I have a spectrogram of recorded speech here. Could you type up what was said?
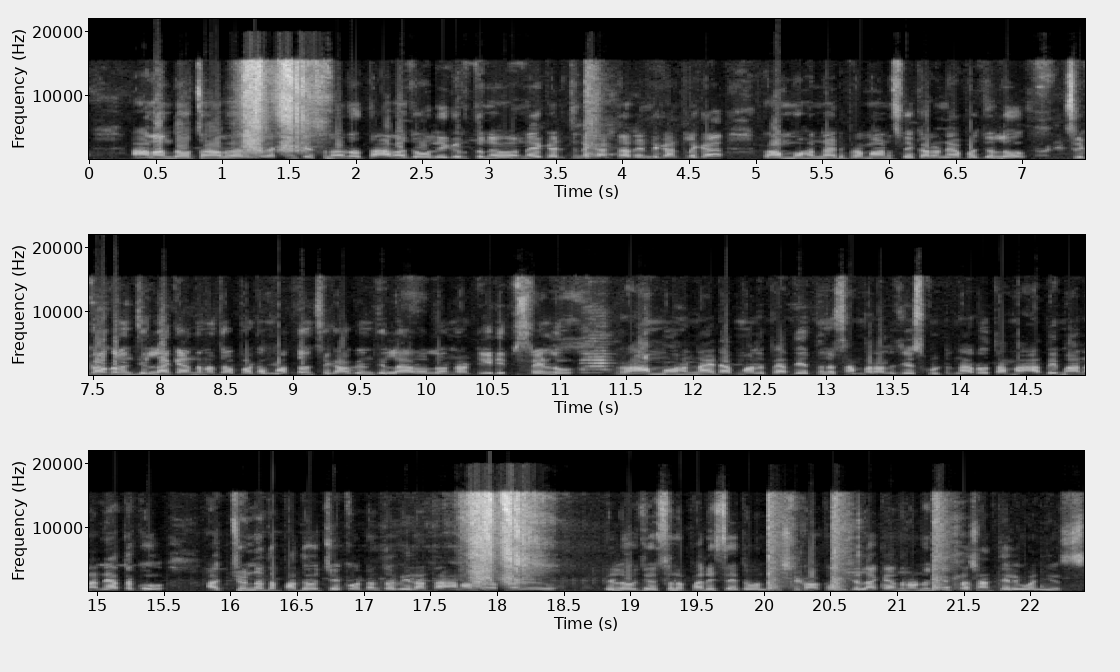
ఆనందోత్సవాలు వ్యక్తం చేస్తున్నారు. తారాజువులు ఎగురుతూనే ఉన్నాయి. గడిచిన గంట రెండు గంటలుగా రామ్మోహన్ నాయుడు ప్రమాణ స్వీకారం నేపథ్యంలో శ్రీకాకుళం జిల్లా కేంద్రంతో పాటు మొత్తం శ్రీకాకుళం జిల్లాలో ఉన్న టీడీపీ శ్రేణులు రామ్మోహన్ నాయుడు అభిమానులు పెద్ద ఎత్తున సంబరాలు చేసుకుంటున్నారు. తమ అభిమాన నేతకు అత్యున్నత పదవి చేకూరడంతో వీరంతా ఆనందోత్సవాలు పిలువ చేస్తున్న పరిస్థితి ఉంది. శ్రీకాకుళం జిల్లా కేంద్రం నుంచి ప్రశాంత్ తెలుగు వన్ న్యూస్.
